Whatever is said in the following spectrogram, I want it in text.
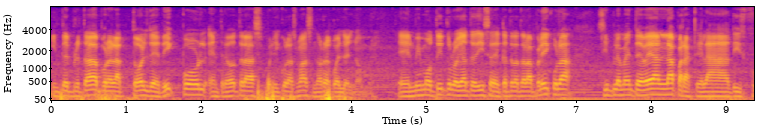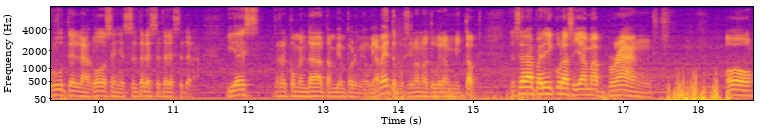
interpretada por el actor de Dick Paul, entre otras películas más, no recuerdo el nombre. El mismo título ya te dice de qué trata la película. Simplemente véanla para que la disfruten, la gocen, etcétera, etcétera, etcétera. Y es recomendada también por mí, obviamente, pues si no, no tuviera mi top. Tercera película se llama Brand. O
